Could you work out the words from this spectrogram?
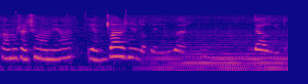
kamoša, čo mám ja, je vážne dobrý, ver. Dal mi to.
